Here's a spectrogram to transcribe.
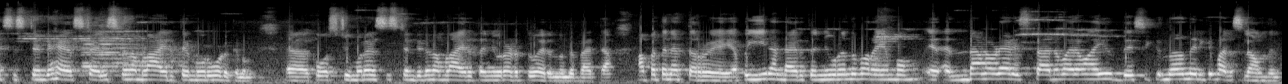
അസിസ്റ്റന്റ് ഹെയർ സ്റ്റൈലിസ്റ്റ് നമ്മൾ ആയിരത്തി എണ്ണൂറ് കൊടുക്കണം കോസ്റ്റ്യൂമർ അസിസ്റ്റന്റിന് നമ്മൾ ആയിരത്തി അഞ്ഞൂറ് അടുത്ത് വരുന്നുണ്ട് ബാറ്റ. അപ്പൊ തന്നെ എത്ര രൂപയായി? അപ്പൊ ഈ രണ്ടായിരത്തി അഞ്ഞൂറ് എന്ന് പറയുമ്പം എന്താണ് അവിടെ അടിസ്ഥാനപരമായി ഉദ്ദേശിക്കുന്നതെന്ന് എനിക്ക് മനസ്സിലാവുന്നില്ല.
